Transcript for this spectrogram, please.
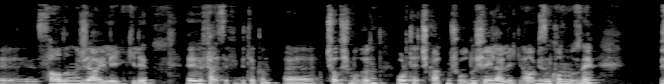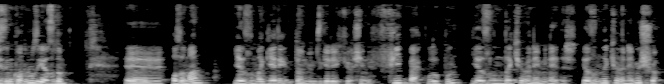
e, sağlanacağı ile ilgili e, felsefi bir takım e, çalışmaların ortaya çıkartmış olduğu şeylerle ilgili. Ama bizim konumuz ne? Bizim konumuz yazılım. E, o zaman yazılıma geri dönmemiz gerekiyor. Şimdi feedback loop'un yazılımdaki önemi nedir? Yazılımdaki önemi şu.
